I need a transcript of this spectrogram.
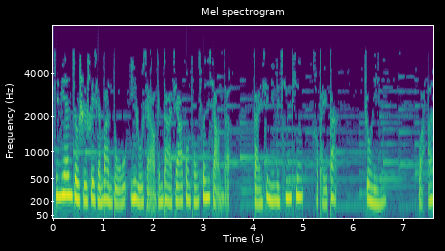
今天就是睡前伴读，一如想要跟大家共同分享的，感谢您的倾听和陪伴，祝您晚安。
